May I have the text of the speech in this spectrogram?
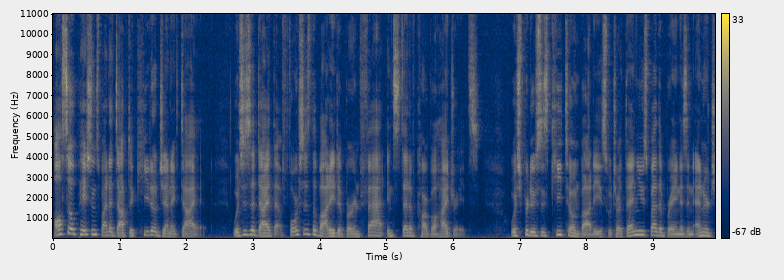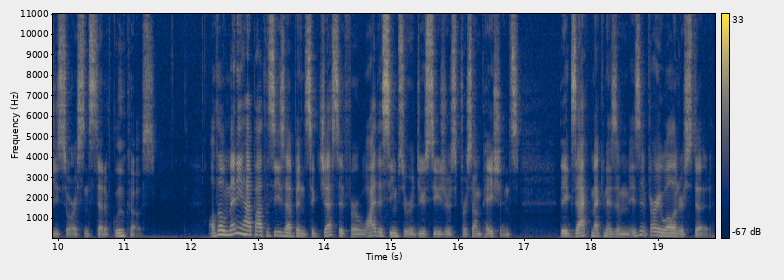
Also, patients might adopt a ketogenic diet, which is a diet that forces the body to burn fat instead of carbohydrates, which produces ketone bodies, which are then used by the brain as an energy source instead of glucose. Although many hypotheses have been suggested for why this seems to reduce seizures for some patients, the exact mechanism isn't very well understood.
